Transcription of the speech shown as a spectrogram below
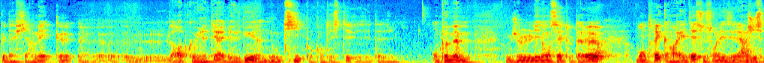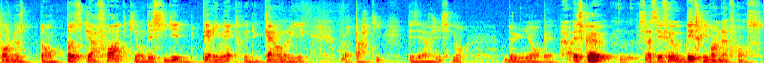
que d'affirmer que euh, l'Europe communautaire est devenue un outil pour contester les États-Unis. On peut même, comme je l'énonçais tout à l'heure, montrer qu'en réalité ce sont les élargissements de l'OTAN post-guerre froide qui ont décidé du périmètre et du calendrier pour partie des élargissements de l'Union européenne. Alors est-ce que ça s'est fait au détriment de la France?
